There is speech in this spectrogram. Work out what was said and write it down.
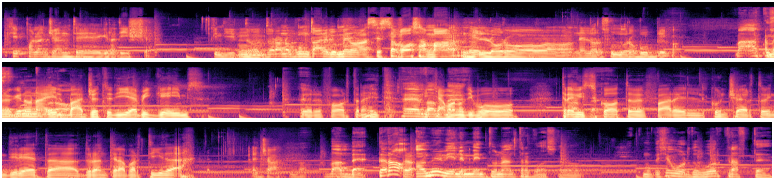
che poi la gente gradisce. Quindi Mhm. dovranno puntare più o meno alla stessa cosa, ma nel loro, nel loro- sul loro pubblico. Ma a, A meno che non hai il però- budget di Epic Games per Fortnite. Eh, vabbè. chiamano tipo Travis Vabbè. Scott per fare il concerto in diretta durante la partita. Eh già. Va- Vabbè, però, Però- a me viene in mente un'altra cosa, no? Comunque sia World of Warcraft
